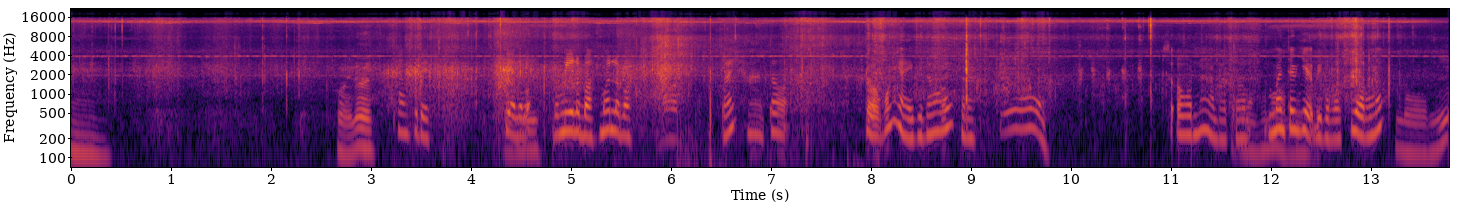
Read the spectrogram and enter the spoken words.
อืมสวยเลยทางคือเด็กเขี่ยระบบ่มีระบมืดระบไปหาต่อดอกว่าใหญ่พี่น้องเอ้ยก่อนนะโอ้สะออนหน้าบ่ตอนมันจะเหยียบอีกระบเขี่ยงเนาะโหมี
